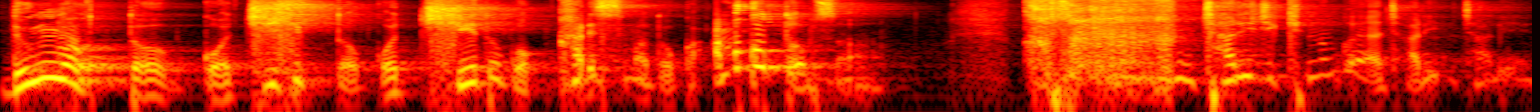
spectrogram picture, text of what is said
능력도 없고 지식도 없고 지혜도 없고 카리스마도 없고 아무것도 없어. 가장 자리 지키는 거야 자리 자리.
